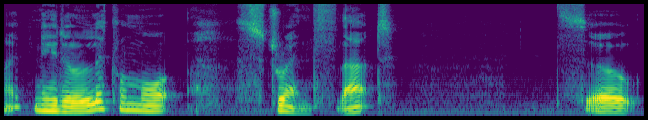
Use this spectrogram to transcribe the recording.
Might need a little more strength that. So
